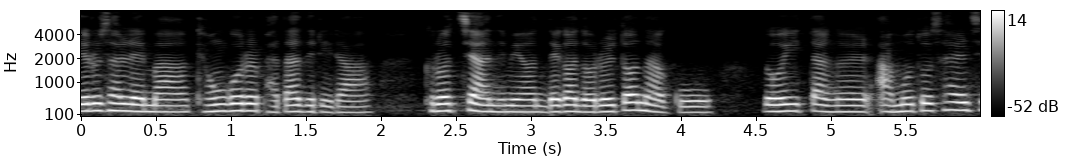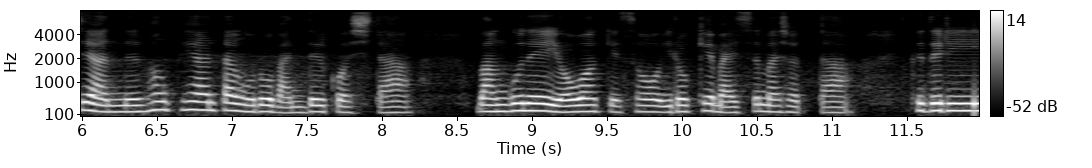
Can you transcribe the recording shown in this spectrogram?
예루살렘아 경고를 받아들이라. 그렇지 않으면 내가 너를 떠나고 너희 땅을 아무도 살지 않는 황폐한 땅으로 만들 것이다. 만군의 여호와께서 이렇게 말씀하셨다. 그들이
